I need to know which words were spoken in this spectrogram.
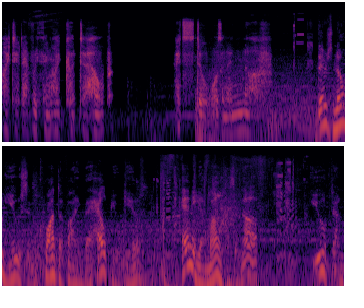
I did everything I could to help. It still wasn't enough. There's no use in quantifying the help you give. Any amount is enough. You've done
